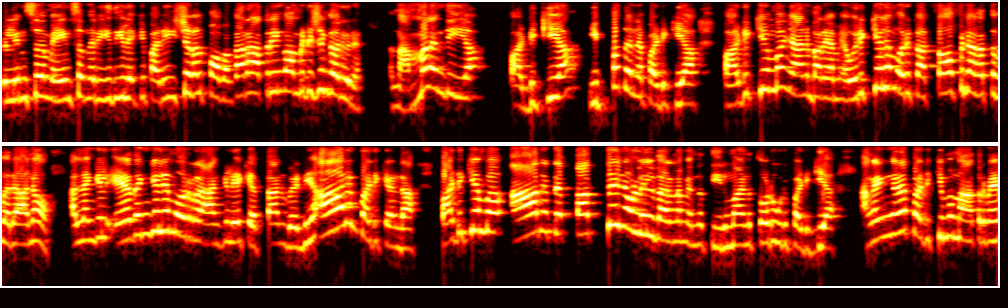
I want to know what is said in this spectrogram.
പ്രിലിംസ് മെയിൻസ് എന്ന രീതിയിലേക്ക് പരീക്ഷകൾ പോവാം. കാരണം അത്രയും കോമ്പറ്റീഷൻ കയറി നമ്മൾ എന്ത് ചെയ്യുക? പഠിക്കുക ഇപ്പൊ തന്നെ പഠിക്കുക. പഠിക്കുമ്പോ ഞാൻ പറയാം ഒരിക്കലും ഒരു കട്ട് ഓഫിനകത്ത് വരാനോ അല്ലെങ്കിൽ ഏതെങ്കിലും ഒരു റാങ്കിലേക്ക് എത്താൻ വേണ്ടി ആരും പഠിക്കണ്ട. പഠിക്കുമ്പോ ആദ്യത്തെ പത്തിനുള്ളിൽ വരണം എന്ന തീരുമാനത്തോടു കൂടി പഠിക്കുക. അങ്ങനെ പഠിക്കുമ്പോൾ മാത്രമേ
